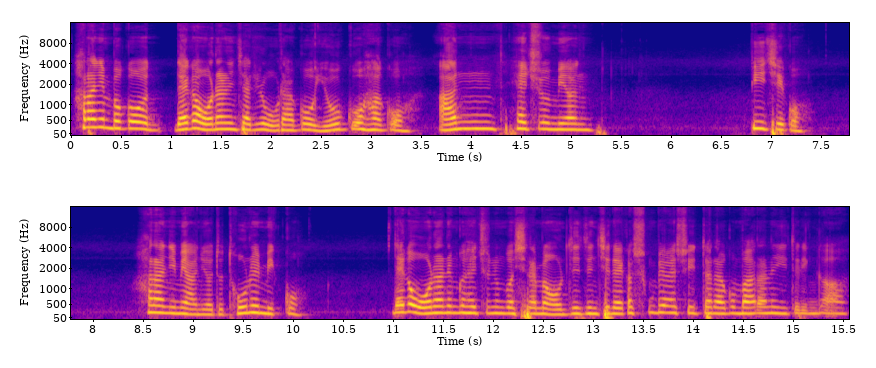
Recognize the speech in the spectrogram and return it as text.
하나님 보고 내가 원하는 자리로 오라고 요구하고 안 해주면 삐지고 하나님이 아니어도 돈을 믿고 내가 원하는 거 해주는 것이라면 언제든지 내가 숭배할 수 있다라고 말하는 이들인가?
